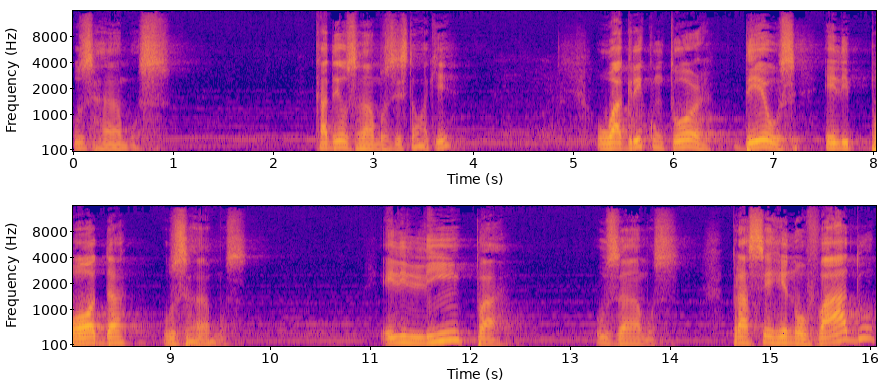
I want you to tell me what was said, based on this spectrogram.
os ramos. Cadê os ramos? Estão aqui? O agricultor, Deus, ele poda os ramos. Ele limpa os ramos para ser renovado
